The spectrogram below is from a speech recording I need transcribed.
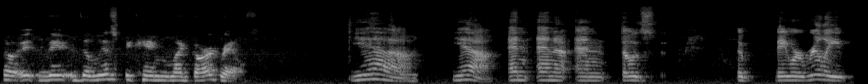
So it, they, the list became like guardrails. yeah yeah and and uh, and those the, they were really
